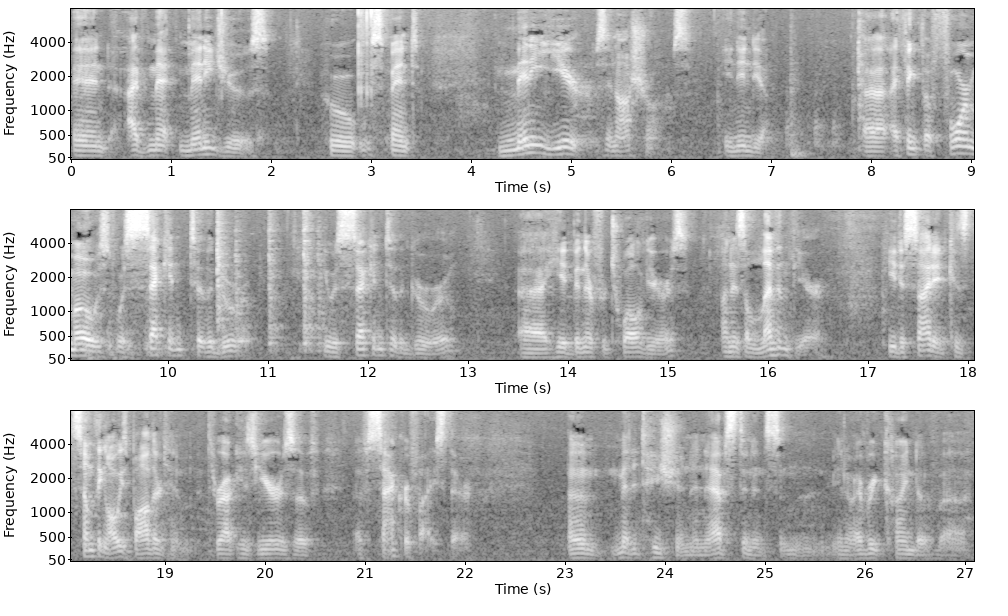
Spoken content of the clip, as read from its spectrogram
And I've met many Jews who spent many years in ashrams in India uh, I think the foremost was second to the guru. He was second to the guru. Uh, he had been there for 12 years. On his 11th year, he decided, because something always bothered him throughout his years of, of sacrifice there um, meditation and abstinence and you know every kind of uh,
